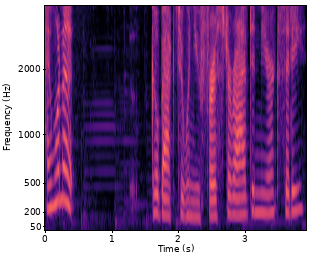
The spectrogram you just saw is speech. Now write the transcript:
I want to go back to when you first arrived in New York City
